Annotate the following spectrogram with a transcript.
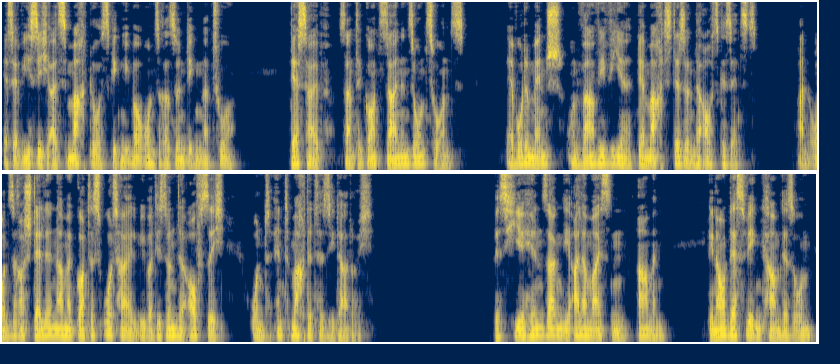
Es erwies sich als machtlos gegenüber unserer sündigen Natur. Deshalb sandte Gott seinen Sohn zu uns. Er wurde Mensch und war wie wir der Macht der Sünde ausgesetzt. An unserer Stelle nahm er Gottes Urteil über die Sünde auf sich und entmachtete sie dadurch. Bis hierhin sagen die allermeisten Amen. Genau deswegen kam der Sohn,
